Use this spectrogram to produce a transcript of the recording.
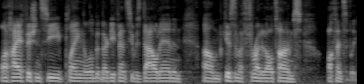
on high efficiency, playing a little bit better defense. He was dialed in and um, gives them a threat at all times offensively.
